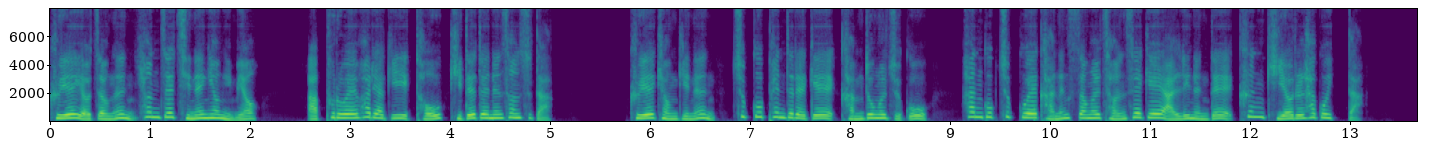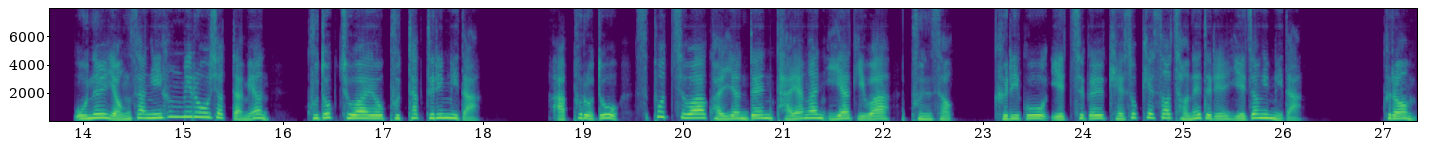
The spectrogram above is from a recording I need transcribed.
그의 여정은 현재 진행형이며 앞으로의 활약이 더욱 기대되는 선수다. 그의 경기는 축구 팬들에게 감동을 주고 한국 축구의 가능성을 전 세계에 알리는 데 큰 기여를 하고 있다. 오늘 영상이 흥미로우셨다면 구독, 좋아요 부탁드립니다. 앞으로도 스포츠와 관련된 다양한 이야기와 분석, 그리고 예측을 계속해서 전해드릴 예정입니다. 그럼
